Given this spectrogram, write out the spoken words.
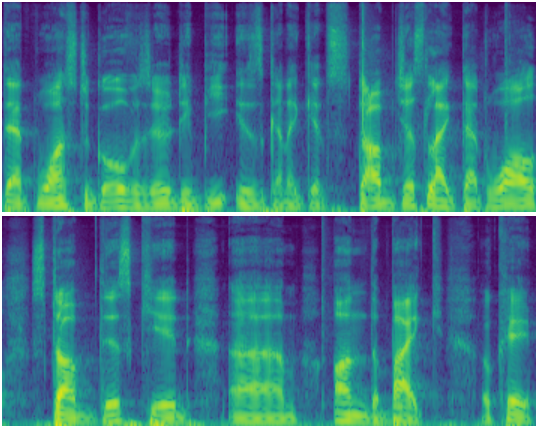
that wants to go over 0 dB is gonna get stopped just like that wall stopped this kid um, on the bike okay?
